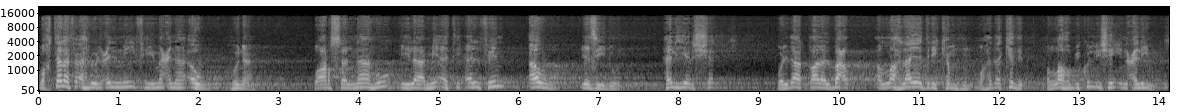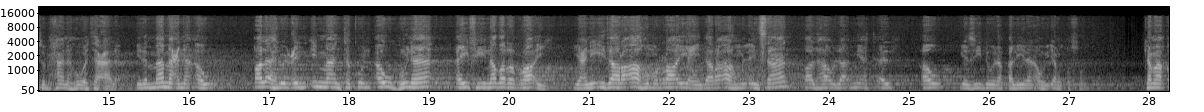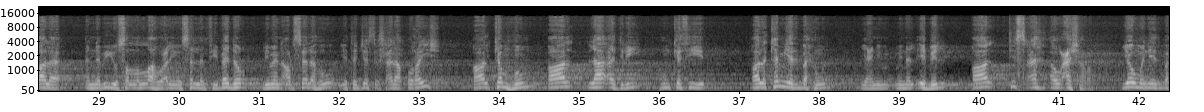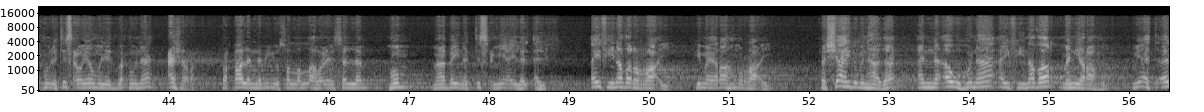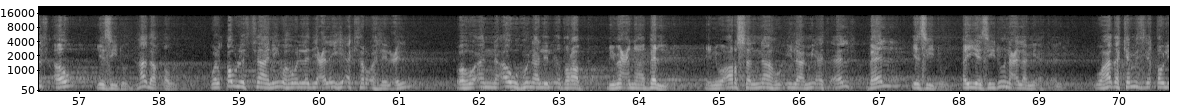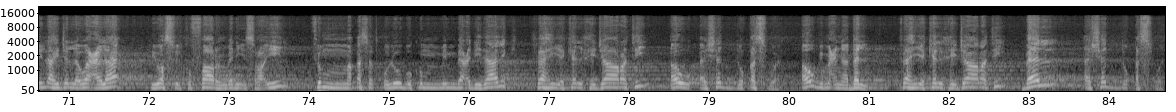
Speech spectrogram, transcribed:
واختلف أهل العلم في معنى أو هنا. وأرسلناه إلى مئة ألف أو يزيدون. هل هي للشك؟ ولذلك قال البعض الله لا يدري كم هم وهذا كذب. فالله بكل شيء عليم سبحانه وتعالى. إذا ما معنى أو؟ قال أهل العلم إما أن تكون أو هنا أي في نظر الرائي يعني إذا رآهم الرائي يعني إذا رآهم الإنسان قال هؤلاء مئة ألف أو يزيدون قليلا أو ينقصون. كما قال النبي صلى الله عليه وسلم في بدر لمن أرسله يتجسس على قريش قال كم هم؟ قال لا أدري هم كثير. قال كم يذبحون؟ يعني من الإبل قال تسعة أو عشرة. يوما يذبحون تسعة ويوما يذبحون عشرة. فقال النبي صلى الله عليه وسلم هم ما بين التسعمائة إلى الألف. أي في نظر الرائي فيما يراهم الرائي فالشاهد من هذا أن أو هنا أي في نظر من يراهم. مئة ألف أو يزيدون. هذا قول. والقول الثاني وهو الذي عليه أكثر أهل العلم وهو أن أو هنا للإضراب بمعنى بل. يعني وأرسلناه إلى مئة ألف بل يزيدون. أي يزيدون على مئة ألف. وهذا كمثل قول الله جل وعلا في وصف الكفار من بني إسرائيل ثم قست قلوبكم من بعد ذلك فهي كالحجارة أو أشد قسوة. أو بمعنى بل فهي كالحجارة بل أشد قسوة.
